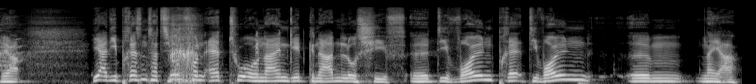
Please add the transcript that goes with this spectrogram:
Ja. Ja, die Präsentation von Ad 209 geht gnadenlos schief. Äh, die wollen, die wollen, ähm, naja,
